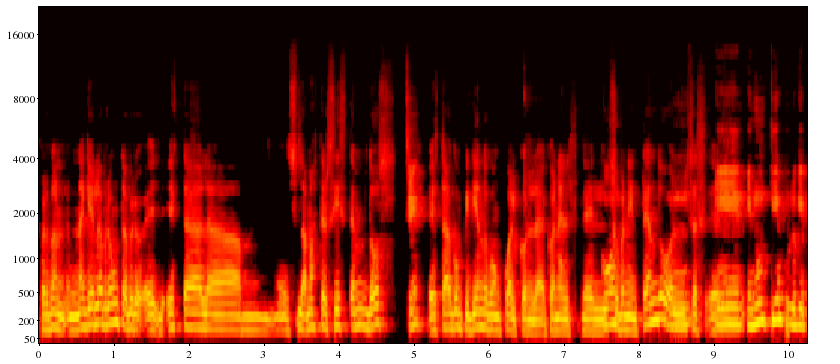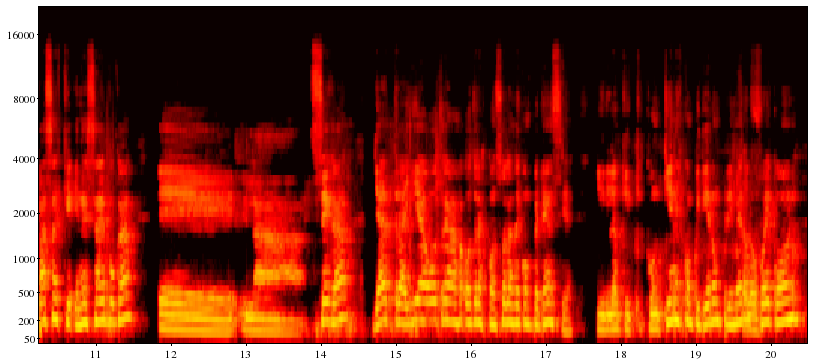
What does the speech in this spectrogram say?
perdón, nada que ver la pregunta, pero eh, esta, la, mm, la Master System 2, ¿sí? ¿estaba compitiendo con cuál? ¿Con, la, con el, el Con- Super Nintendo o el, ses- el- En, en un tiempo, lo que pasa es que en esa época eh, la Sega ya traía otras, otras consolas de competencia. Y lo que, con quienes compitieron primero Salud. fue con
